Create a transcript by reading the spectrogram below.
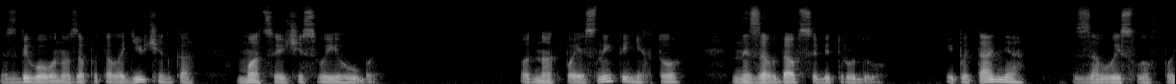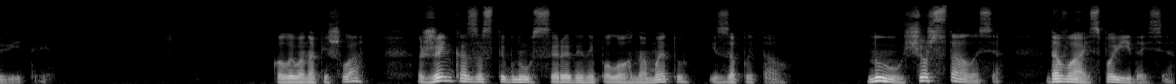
здивовано запитала дівчинка, мацаючи свої губи. Однак пояснити ніхто не завдав собі труду, і питання зависло в повітрі. Коли вона пішла, Женька застебнув зсередини полог намету і запитав Ну, що ж сталося? Давай, сповідайся.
